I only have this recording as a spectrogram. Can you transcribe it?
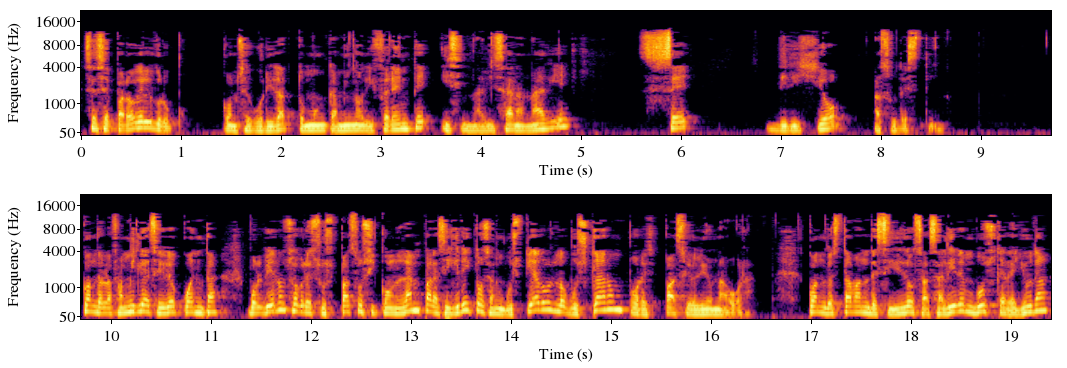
se separó del grupo. Con seguridad tomó un camino diferente y sin avisar a nadie, se dirigió a su destino. Cuando la familia se dio cuenta, volvieron sobre sus pasos y con lámparas y gritos angustiados lo buscaron por espacio de una hora. Cuando estaban decididos a salir en busca de ayuda,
